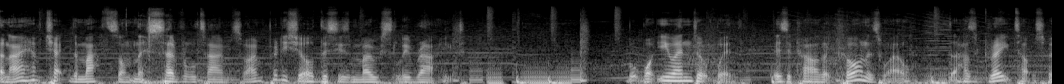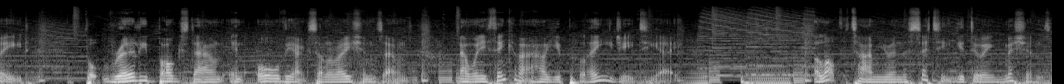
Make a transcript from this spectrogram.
And I have checked the maths on this several times, so I'm pretty sure this is mostly right. But what you end up with is a car that corners well, that has great top speed, but really bogs down in all the acceleration zones. Now, when you think about how you play GTA, a lot of the time you're in the city, you're doing missions,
